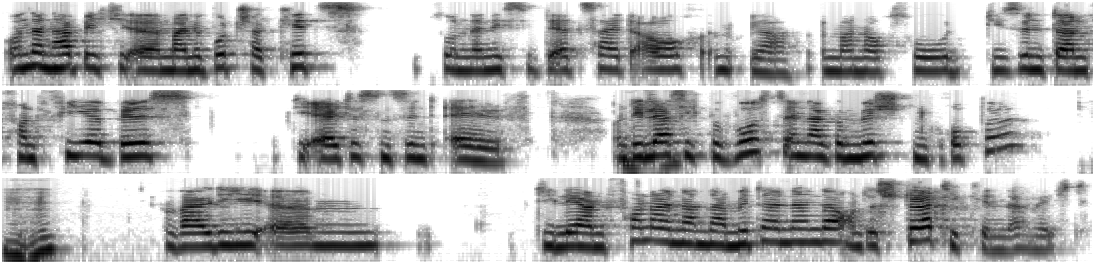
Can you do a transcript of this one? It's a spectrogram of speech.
Und dann habe ich äh, meine Butcher Kids, so nenne ich sie derzeit auch, im, ja, immer noch so, die sind dann von vier bis, die Ältesten sind elf. Und die Okay. lasse ich bewusst in einer gemischten Gruppe, Mhm. weil die, ähm, die lernen voneinander, miteinander und es stört die Kinder nicht.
